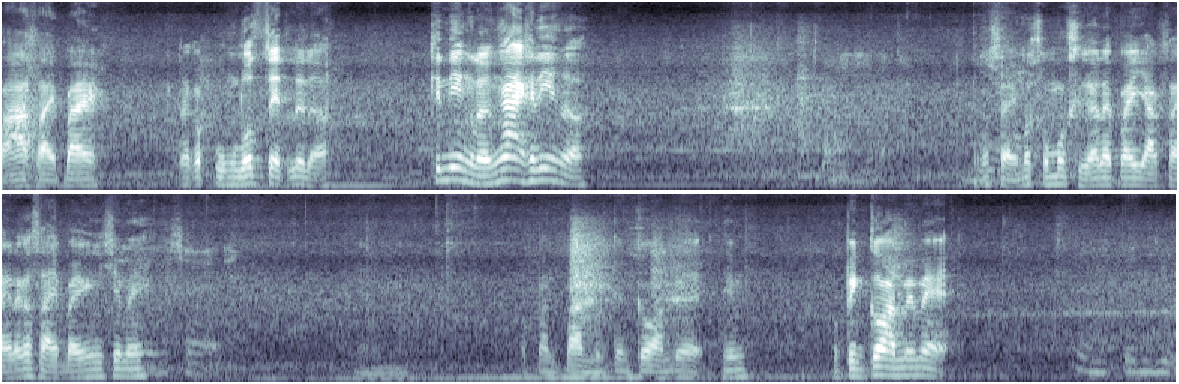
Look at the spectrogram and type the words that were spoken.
ปลาใส่ไป แล้วก็ปรุงรสเสร็จเลยเหรอแค่นี้เองเหรอง่ายแค่นี้เองเหรอแล้วก็ใส่มะเขือมะเขืออะไรไปอยากใส่แล้วก็ใส่ไปอย่างนี้ใช่ไหมใช่ปั่นปั่นๆเป็นก้อนๆด้วยนี่มันเป็นก้อนไหมแม่มันเป็นอยู่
